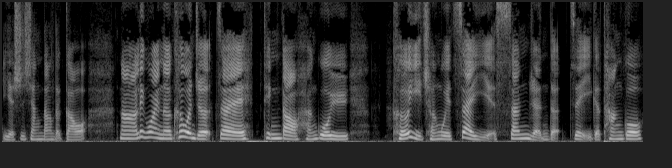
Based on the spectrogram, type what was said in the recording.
也是相当的高哦。那另外呢，柯文哲在听到韩国瑜可以成为在野三人的这一个汤锅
